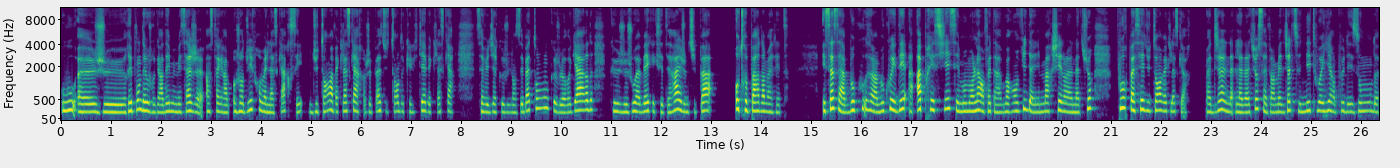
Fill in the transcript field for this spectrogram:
ou euh, je répondais ou je regardais mes messages Instagram. Aujourd'hui, promène l'ascar, c'est du temps avec l'ascar. Je passe du temps de qualité avec l'ascar. Ça veut dire que je lance des bâtons, que je le regarde, que je joue avec, etc. Et je ne suis pas autre part dans ma tête. Et ça, ça a beaucoup, ça m'a beaucoup aidé à apprécier ces moments-là, en fait, à avoir envie d'aller marcher dans la nature pour passer du temps avec l'ascar. Bah déjà, la, nature, ça permet déjà de se nettoyer un peu des ondes,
